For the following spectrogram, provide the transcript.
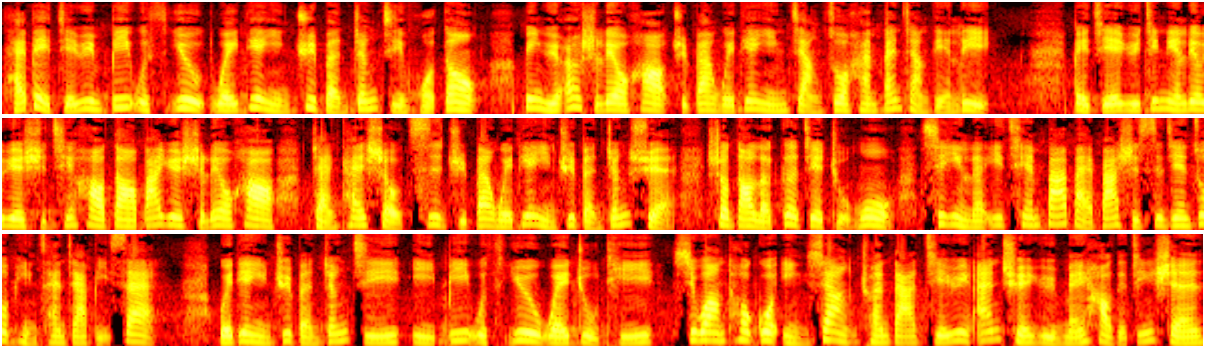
台北捷运 Be With You 微电影剧本征集活动，并于二十六号举办微电影讲座和颁奖典礼。北捷于今年六月十七号到八月十六号展开首次举办微电影剧本征选，受到了各界瞩目，吸引了一千八百八十四件作品参加比赛。微电影剧本征集以 “Be with You” 为主题，希望透过影像传达捷运安全与美好的精神，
